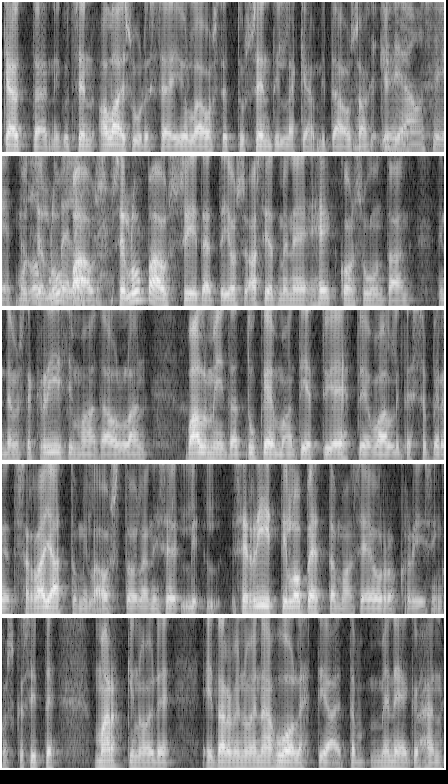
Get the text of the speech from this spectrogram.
käyttää, niin sen alaisuudessa ei olla ostettu sentilläkään mitään osakkeita. Mut se idea on se, että Mutta se lupaus, se lupaus siitä, että jos asiat menee heikkoon suuntaan, niin tämmöistä kriisimaata ollaan valmiita tukemaan tiettyjä ehtoja vallitessa periaatteessa rajattomilla ostoilla, niin se, se riitti lopettamaan se eurokriisin, koska sitten markkinoiden ei tarvinnut enää huolehtia, että meneeköhän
